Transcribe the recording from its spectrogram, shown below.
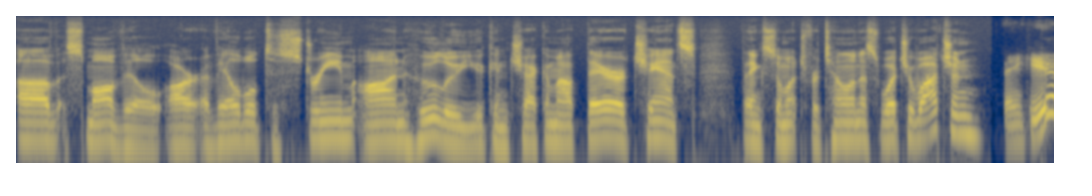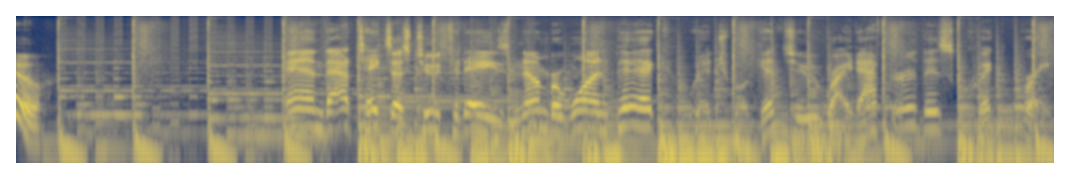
of Smallville are available to stream on Hulu. You can check them out there. Chance, thanks so much for telling us what you're watching. Thank you. And that takes us to today's number one pick, which we'll get to right after this quick break.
